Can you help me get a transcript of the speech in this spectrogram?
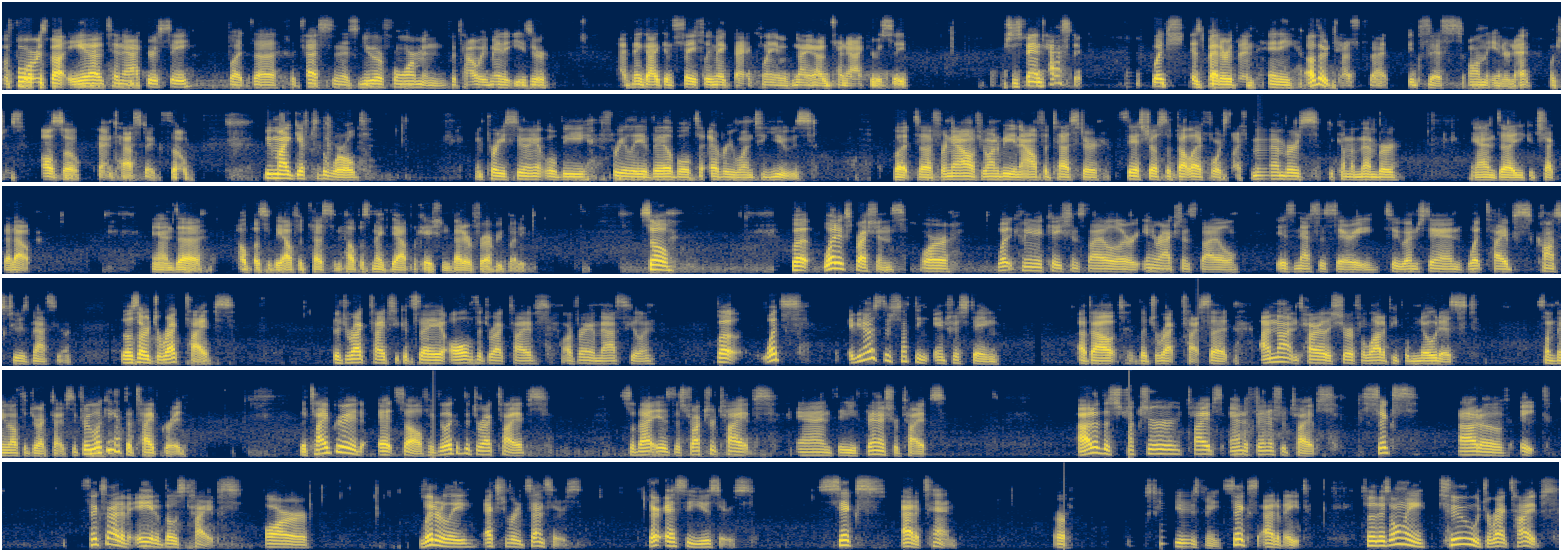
Before it was about eight out of 10 accuracy, but uh, the test in its newer form and with how we made it easier, I think I can safely make that claim of nine out of 10 accuracy, which is fantastic, which is better than any other test that exists on the internet, which is also fantastic. So, be my gift to the world. And pretty soon it will be freely available to everyone to use. But uh, for now, if you want to be an alpha tester, csjoseph.life forward slash members, become a member, and uh, you can check that out and uh, help us with the alpha test and help us make the application better for everybody. So, but what expressions or what communication style or interaction style is necessary to understand what types constitute as masculine? Those are direct types. The direct types, you could say all of the direct types are very masculine. But what's if you notice there's something interesting about the direct types that I'm not entirely sure if a lot of people noticed something about the direct types. If you're looking at the type grid, the type grid itself, if you look at the direct types, so that is the structure types and the finisher types. Out of the structure types and the finisher types, six out of eight, six out of eight of those types are literally extroverted sensors. They're SE users. Six out of 10, or excuse me, six out of eight. So there's only two direct types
